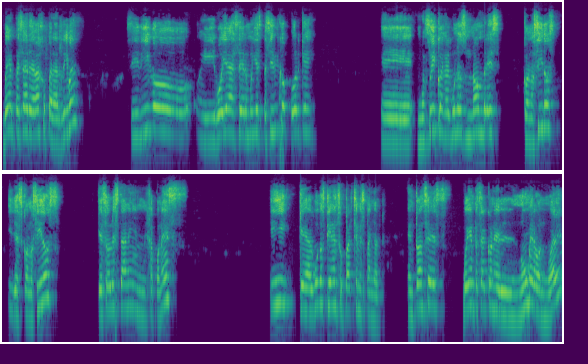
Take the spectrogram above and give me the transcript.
Voy a empezar de abajo para arriba. Si digo, y voy a ser muy específico porque eh, me fui con algunos nombres conocidos y desconocidos que solo están en japonés y que algunos tienen su parche en español. Entonces, voy a empezar con el número 9,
